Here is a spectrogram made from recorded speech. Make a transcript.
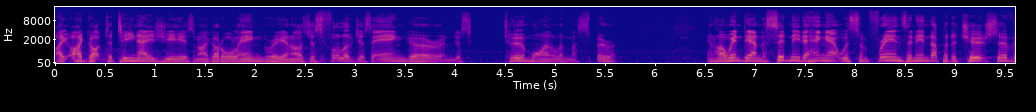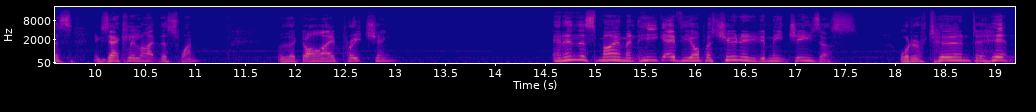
I, I got to teenage years and I got all angry and I was just full of just anger and just turmoil in my spirit. And I went down to Sydney to hang out with some friends and end up at a church service exactly like this one with a guy preaching. And in this moment, he gave the opportunity to meet Jesus or to return to him.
